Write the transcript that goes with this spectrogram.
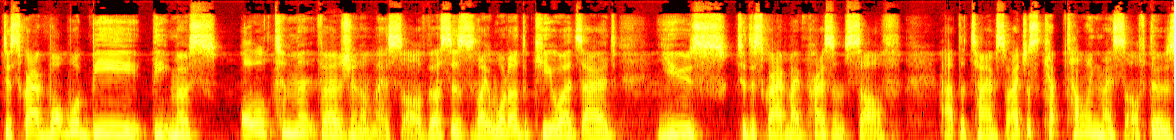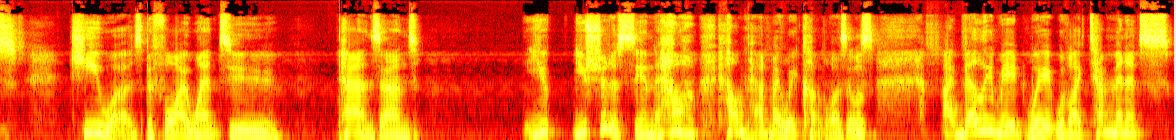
describe what would be the most ultimate version of myself versus like what are the keywords I'd use to describe my present self at the time. So I just kept telling myself those keywords before I went to pans and you you should have seen how how bad my weight cut was. It was I barely made weight with like 10 minutes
